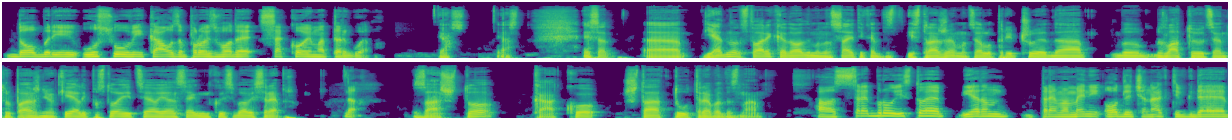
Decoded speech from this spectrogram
dobri uslovi kao za proizvode sa kojima trgujemo. Jasno, jasno. E sad, uh, jedna od stvari kada odemo na sajt i kada istražujemo celu priču je da zlato je u centru pažnje, ok, ali postoji i ceo jedan segment koji se bavi srebrom. Da. Zašto kako, šta tu treba da znam? A srebro isto je jedan prema meni odličan aktiv gde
